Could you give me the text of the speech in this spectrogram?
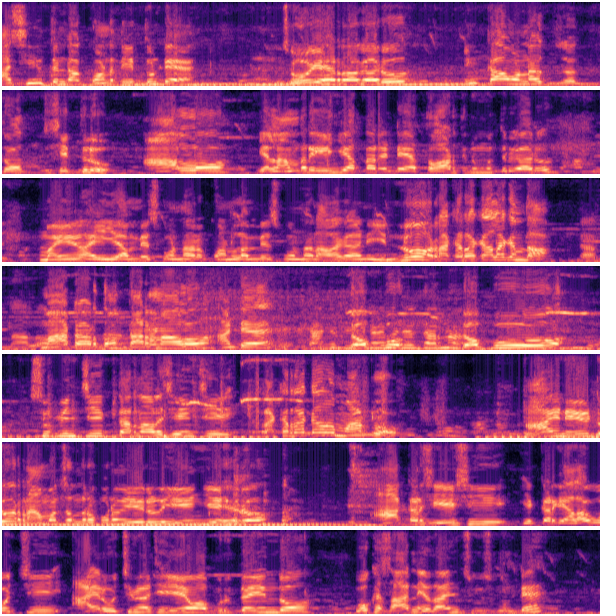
ఆ చేతుంటే ఆ కొండ తీస్తుంటే జోగేశ్వరరావు గారు ఇంకా ఉన్న శక్తులు వాళ్ళు వీళ్ళందరూ ఏం చేస్తున్నారంటే ఆ తోట తిరుమూర్తులు గారు మేము అవి అమ్మేసుకుంటున్నారు కొండలు అమ్మేసుకుంటున్నారు అలాగని ఎన్నో రకరకాల కింద మాట్లాడతాం ధర్నాలు. అంటే డబ్బు డబ్బు చూపించి ధర్నాలు చేయించి రకరకాల మాటలు. ఆయన ఏంటో రామచంద్రపురం ఏరులు ఏం చేశారో అక్కడ చేసి ఇక్కడికి ఎలాగొచ్చి ఆయన వచ్చిన నుంచి ఏం అభివృద్ధి అయిందో ఒకసారి నిదాన్ని చూసుకుంటే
